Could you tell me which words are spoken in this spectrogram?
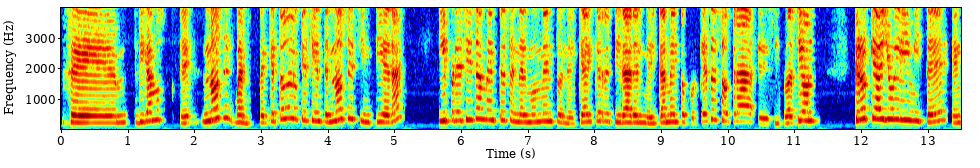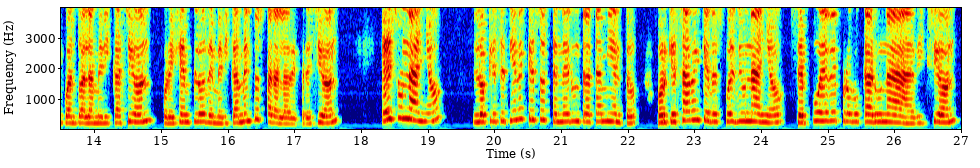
se digamos, eh, no se, bueno, que todo lo que siente no se sintiera y precisamente es en el momento en el que hay que retirar el medicamento, porque esa es otra eh, situación. Creo que hay un límite en cuanto a la medicación, por ejemplo, de medicamentos para la depresión. Es un año lo que se tiene que sostener un tratamiento, porque saben que después de un año se puede provocar una adicción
